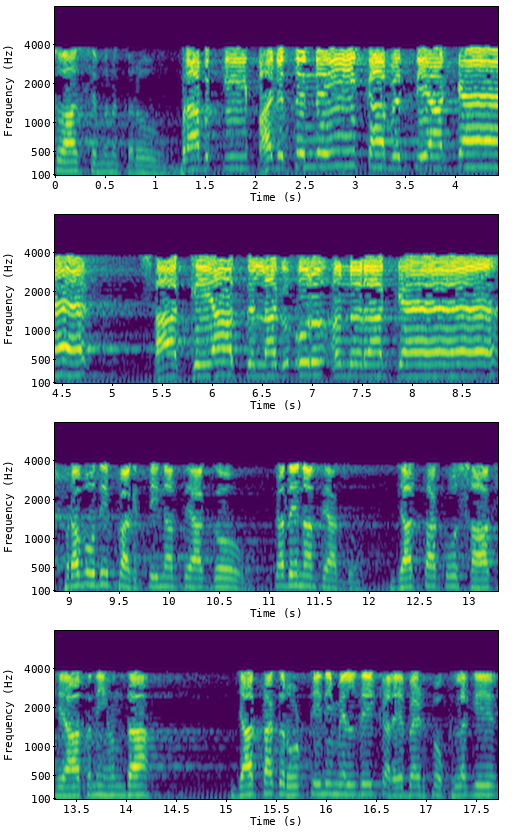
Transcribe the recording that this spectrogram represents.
ਸਵਾਸ ਸਿਮਰਨ ਕਰੋ। ਪ੍ਰਭ ਕੀ ਭਗਤ ਨਹੀਂ ਕਬ ਤਿਆਗੈ ਸਾਖਿਆਤ ਲਗ ਉਰ ਅਨਰਾਗੈ। ਪ੍ਰਭੂ ਦੀ ਭਗਤੀ ਨਾ ਤਿਆਗੋ ਕਦੇ ਨਾ ਤਿਆਗੋ। ਜਦ ਤੱਕ ਉਹ ਸਾਖਿਆਤ ਨਹੀਂ ਹੁੰਦਾ ਜਦ ਤੱਕ ਰੋਟੀ ਨਹੀਂ ਮਿਲਦੀ ਘਰੇ ਬੈਠ ਭੁੱਖ ਲੱਗੀ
